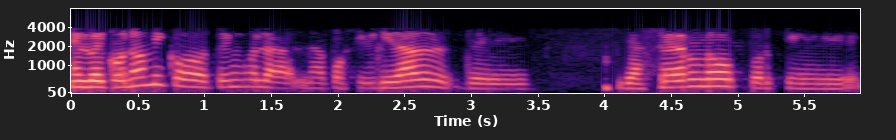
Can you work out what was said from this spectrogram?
en lo económico tengo la, la posibilidad de, de hacerlo porque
